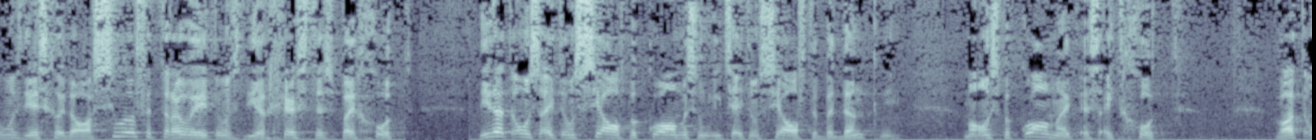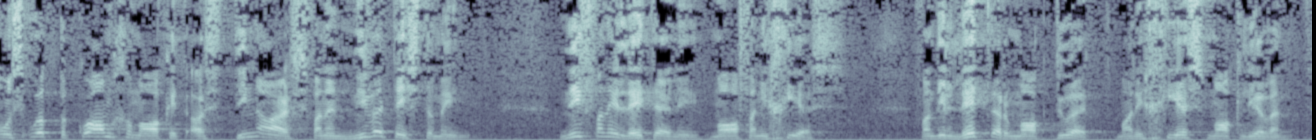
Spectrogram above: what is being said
Kom ons lees gou daar, so vertrouwe het ons dier Christus by God. Nie dat ons uit onsself bekwaam is om iets uit onsself te bedink nie, maar ons bekwaamheid is uit God. Wat ons ook bekwaam gemaakt het as dienaars van een nieuwe testament, nie van die letter nie, maar van die gees. Want die letter maak dood, maar die gees maak levend.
